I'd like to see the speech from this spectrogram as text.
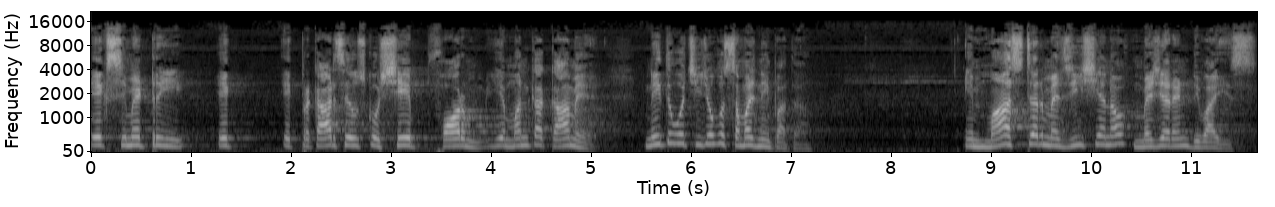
एक सिमेट्री एक एक प्रकार से उसको शेप फॉर्म ये मन का काम है। नहीं तो वो चीज़ों को समझ नहीं पाता। A master magician of measure and device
